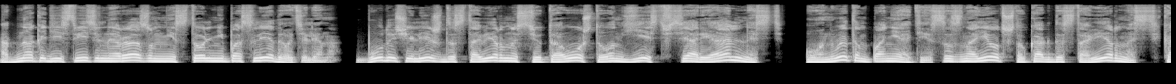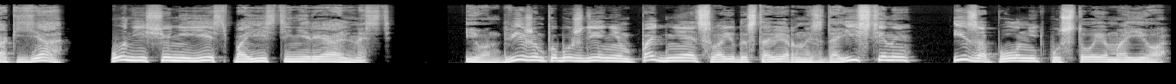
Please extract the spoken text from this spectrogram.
Однако действительный разум не столь непоследователен. Будучи лишь достоверностью того, что он есть вся реальность, он в этом понятии сознает, что как достоверность, как «я», он еще не есть поистине реальность и он движим побуждением поднять свою достоверность до истины и заполнить пустое мое.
